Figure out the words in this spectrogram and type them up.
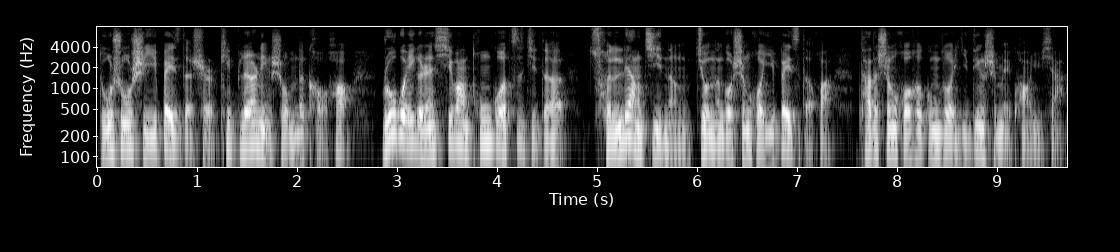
读书是一辈子的事儿，Keep learning 是我们的口号。如果一个人希望通过自己的存量技能就能够生活一辈子的话，他的生活和工作一定是每况愈下。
